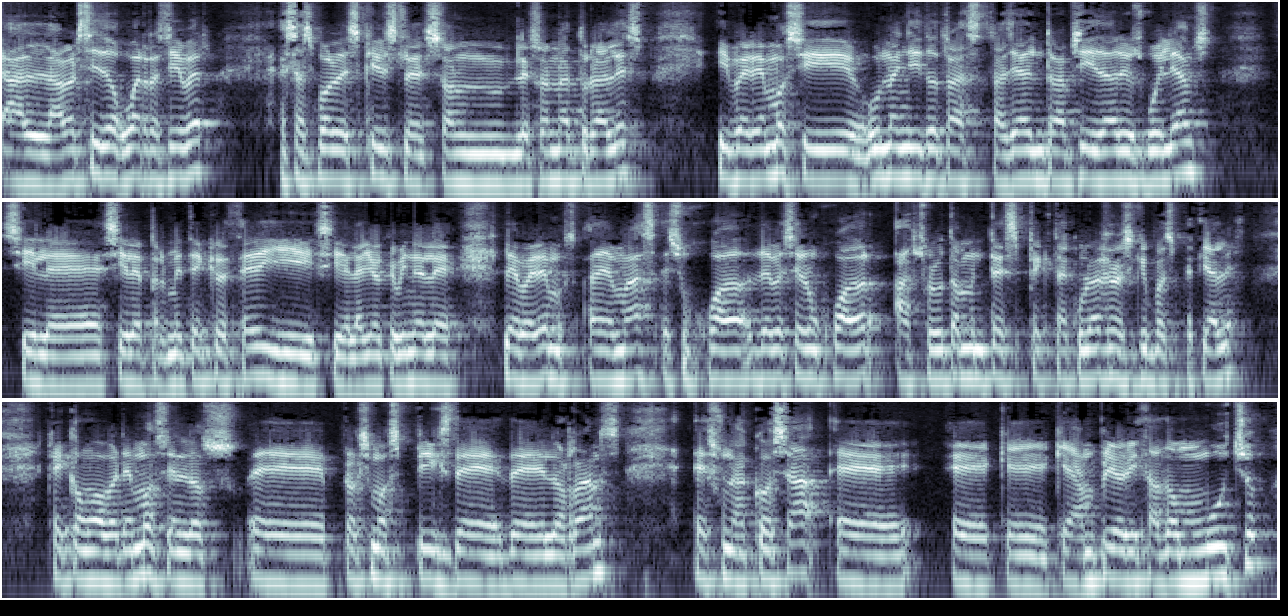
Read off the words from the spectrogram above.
al, haber sido wide receiver, esas ball skills le son, le son naturales y veremos si un añito tras, tras Jalen Ramsey y Darius Williams, si le, si le permiten crecer y si el año que viene le, veremos. Además, es un jugador, debe ser un jugador absolutamente espectacular en los equipos especiales, que como veremos en los eh, próximos picks de, de, los Rams, es una cosa eh, eh, que han priorizado mucho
